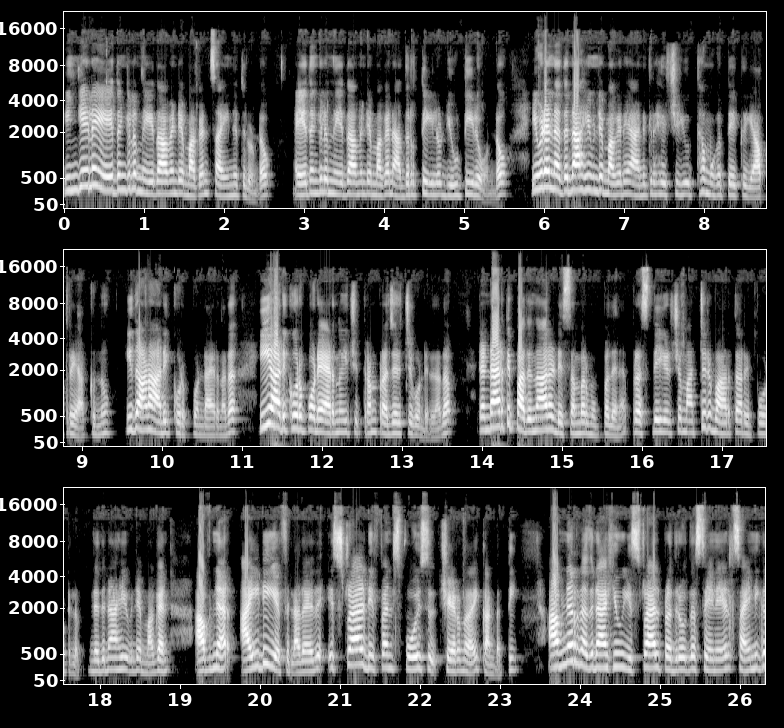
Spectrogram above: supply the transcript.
ഇന്ത്യയിലെ ഏതെങ്കിലും നേതാവിന്റെ മകൻ സൈന്യത്തിലുണ്ടോ? ഏതെങ്കിലും നേതാവിന്റെ മകൻ അതിർത്തിയിലോ ഡ്യൂട്ടിയിലോ ഉണ്ടോ? ഇവിടെ നെതനാഹിവിന്റെ മകനെ അനുഗ്രഹിച്ച് യുദ്ധമുഖത്തേക്ക് യാത്രയാക്കുന്നു. ഇതാണ് അടിക്കുറിപ്പുണ്ടായിരുന്നത് ഈ അടിക്കുറിപ്പോടെയായിരുന്നു ഈ ചിത്രം പ്രചരിച്ചുകൊണ്ടിരുന്നത്. രണ്ടായിരത്തി പതിനാല് ഡിസംബർ മുപ്പതിന് പ്രസിദ്ധീകരിച്ച മറ്റൊരു വാർത്താ റിപ്പോർട്ടിലും നെതനാഹുവിന്റെ മകൻ അവ്നർ ഐ ഡി എഫിൽ അതായത് ഇസ്രായേൽ ഡിഫൻസ് ഫോഴ്സിൽ ചേർന്നതായി കണ്ടെത്തി. അവ്നർ നദനാഹ്യു ഇസ്രായേൽ പ്രതിരോധ സേനയിൽ സൈനിക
